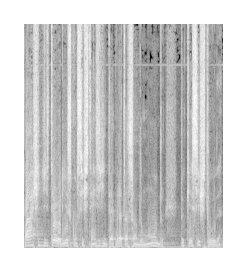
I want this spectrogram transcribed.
parte de teorias consistentes de interpretação do mundo do que se estuda.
